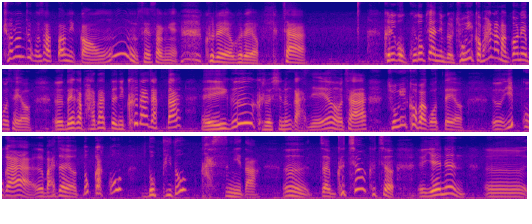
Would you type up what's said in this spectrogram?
6,000원 주고 샀다니까. 음, 세상에. 그래요. 그래요. 자, 그리고 구독자님들 종이컵 하나만 꺼내 보세요. 어, 내가 받았더니 크다 작다? 에이그 그러시는 거 아니에요. 자, 종이컵하고 어때요? 어, 입구가 어, 맞아요. 똑같고 높이도 같습니다. 어, 자, 그쵸? 그쵸? 어, 얘는 어,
